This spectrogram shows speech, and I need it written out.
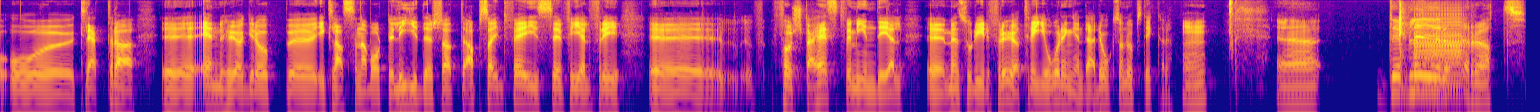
att, klättra eh, ännu högre upp eh, i klasserna bort det lider. Så att Upside Face är felfri eh, första häst för min del. Eh, men Sorir Frö, treåringen där, det är också en uppstickare. Mm. Det blir rött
